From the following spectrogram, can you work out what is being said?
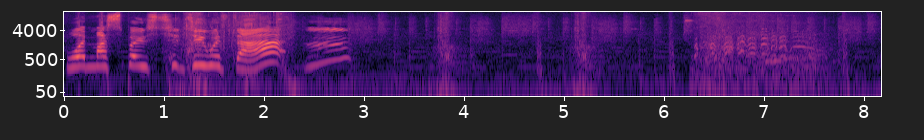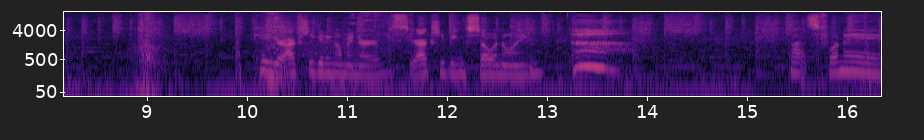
What am I supposed to do with that? Hmm? Okay, you're actually getting on my nerves. You're actually being so annoying. That's funny.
